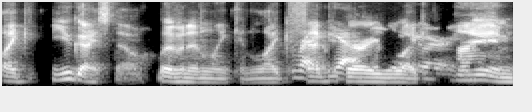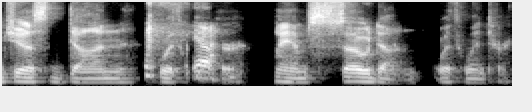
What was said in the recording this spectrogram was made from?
like you guys know living in Lincoln. Like Right, yeah. February, you're like, February. I am just done with Yeah. winter. I am so done with winter.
